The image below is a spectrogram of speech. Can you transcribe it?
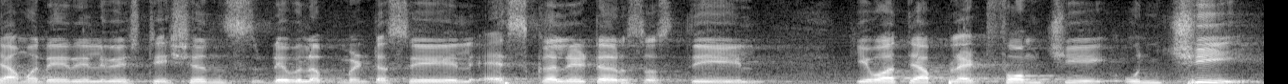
त्यामध्ये रेल्वे स्टेशन्स डेव्हलपमेंट असेल एस्कलेटर्स असतील किंवा त्या प्लॅटफॉर्मची उंची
